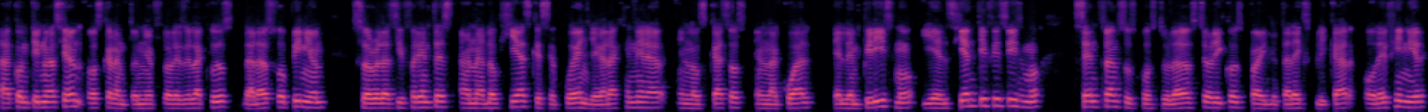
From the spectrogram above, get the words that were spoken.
A continuación, Óscar Antonio Flores de la Cruz dará su opinión sobre las diferentes analogías que se pueden llegar a generar en los casos en la cual el empirismo y el cientificismo centran sus postulados teóricos para intentar explicar o definir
